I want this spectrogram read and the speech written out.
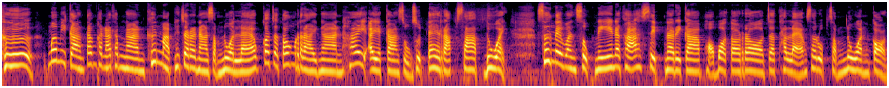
คือเมื่อมีการตั้งคณะทำงานขึ้นมาพิจารณาสำนวนแล้ว ก็จะต้องรายงานให้อายการสูงสุดได้รับทราบด้วย ซึ่งในวันศุกร์นี้นะคะ 10นาฬิกาผบตรจะแถลงสรุปสำนวนก่อน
